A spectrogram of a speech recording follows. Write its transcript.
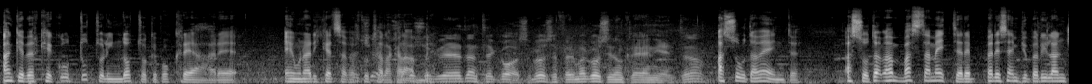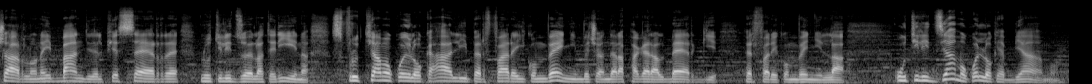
Anche perché con tutto l'indotto che può creare è una ricchezza per tutta la Certo, Posso Calabria. creare tante cose, però se ferma così non crea niente, no? Assolutamente. Assolutamente, ma basta mettere per esempio per rilanciarlo nei bandi del PSR l'utilizzo della terina, sfruttiamo quei locali per fare i convegni invece di andare a pagare alberghi per fare i convegni là, utilizziamo quello che abbiamo.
